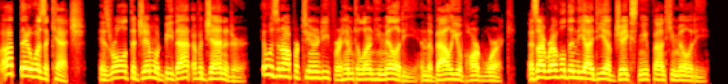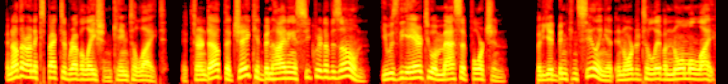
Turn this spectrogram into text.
But there was a catch. His role at the gym would be that of a janitor. It was an opportunity for him to learn humility and the value of hard work. As I reveled in the idea of Jake's newfound humility, another unexpected revelation came to light. It turned out that Jake had been hiding a secret of his own. He was the heir to a massive fortune, but he had been concealing it in order to live a normal life,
